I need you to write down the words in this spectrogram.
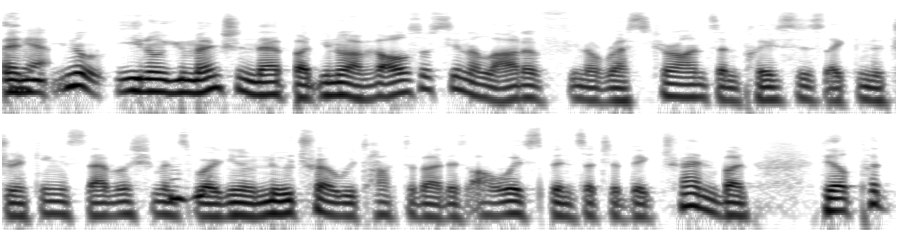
And yeah. you know, you know, you mentioned that, but you know, I've also seen a lot of, you know, restaurants and places like, you know, drinking establishments mm-hmm. where, you know, newtro we talked about has always been such a big trend, but they'll put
